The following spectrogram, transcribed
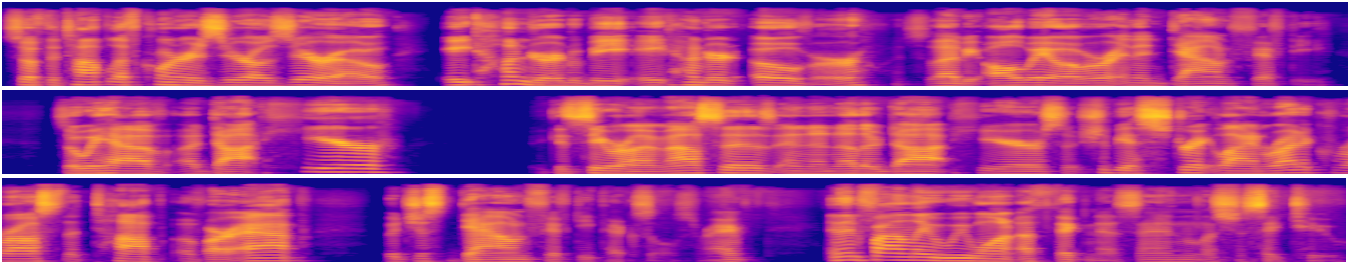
So if the top left corner is 0, 0, 800 would be 800 over. So that'd be all the way over and then down 50. So we have a dot here. You can see where my mouse is and another dot here. So it should be a straight line right across the top of our app, but just down 50 pixels, right? And then finally, we want a thickness, and let's just say two.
